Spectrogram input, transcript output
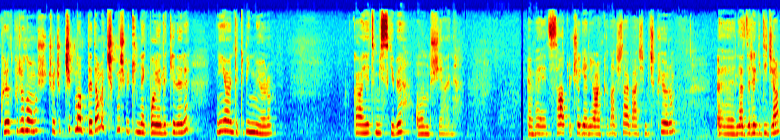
Pırıl pırıl olmuş. Çocuk çıkmadı dedi ama çıkmış bütün nek boya lekeleri. Niye öyle dedi bilmiyorum. Gayet mis gibi olmuş yani. Evet saat 3'e geliyor arkadaşlar. Ben şimdi çıkıyorum. Ee, lazere gideceğim.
